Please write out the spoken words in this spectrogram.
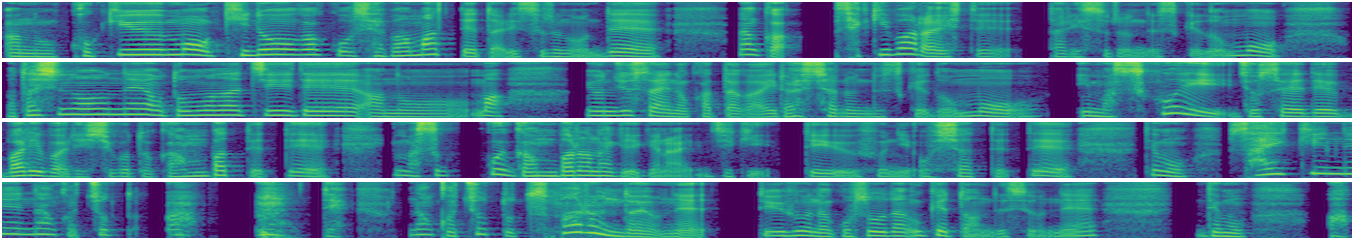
あの呼吸も気道がこう狭まってたりするのでなんか咳払いしてたりするんですけども私のねお友達であの、まあ、40歳の方がいらっしゃるんですけども今すごい女性でバリバリ仕事頑張ってて今すっごい頑張らなきゃいけない時期っていうふうにおっしゃっててでも最近ねなんかちょっと「あっ」ってなんかちょっと詰まるんだよねっっていう風なご相談受けたんですよね。でもあ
